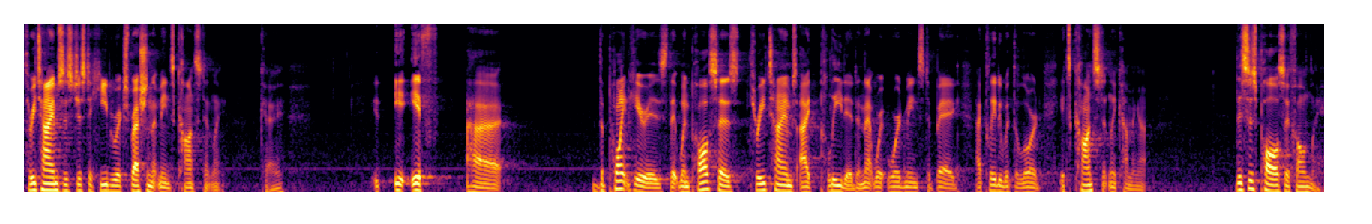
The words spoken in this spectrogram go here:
Three times is just a Hebrew expression that means constantly, okay? If, uh, the point here is that when Paul says, three times I pleaded, and that word means to beg, I pleaded with the Lord, it's constantly coming up. This is Paul's if only.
